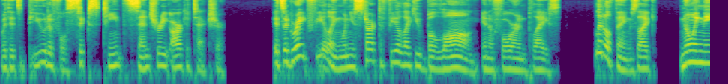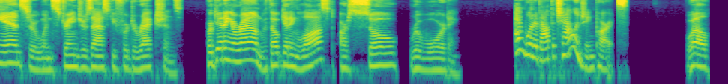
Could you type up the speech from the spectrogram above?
with its beautiful 16th century architecture. It's a great feeling when you start to feel like you belong in a foreign place. Little things like knowing the answer when strangers ask you for directions, or getting around without getting lost are so rewarding. And what about the challenging parts? Well,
